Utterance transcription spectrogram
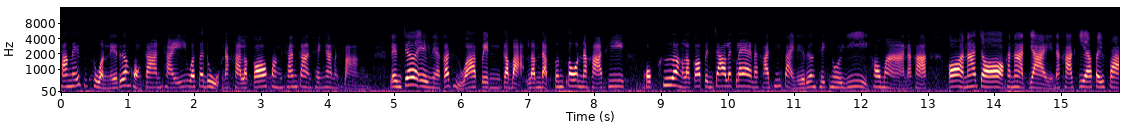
ทั้งในส่วนในเรื่องของการใช้วัสดุนะคะ แล้วก็ฟังก์ชันการใช้งานต่างๆ Ranger เองเนี่ยก็ถือว่าเป็นกระบะลำดับต้นๆนะคะที่ครบเครื่องแล้วก็เป็นเจ้าแรก ๆนะคะ ที่ใส่ในเรื่องเทคโนโลยีเข้ามานะคะ ก็หน้าจอขนาดใหญ่นะคะ เกียร์ไฟฟ้า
